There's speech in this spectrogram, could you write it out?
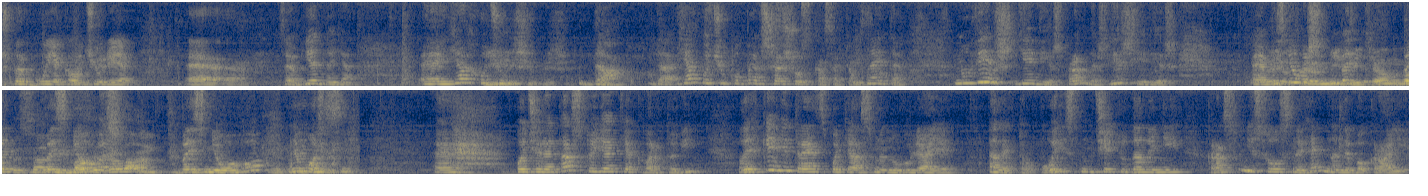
Шперку, яка очолює це об'єднання. Е, я І хочу вірші пише. Да, да. Я хочу, по-перше, що сказати вам, знаєте, ну вірш є вірш, правда ж? Вірш є вірш. Е, Без нього ж без, без, без нього ж без нього не можна. Е, Очерета стоять, як вартові, легкий вітрець по тясмину гуляє, електропоїзд мчить удалині, красуні сосни геть на небокраї.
